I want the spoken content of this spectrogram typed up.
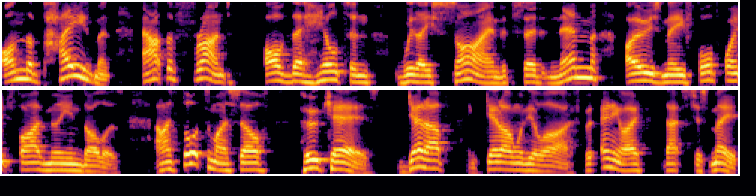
on the pavement out the front of the Hilton with a sign that said "Nem owes me four point five million dollars," and I thought to myself. Who cares? Get up and get on with your life. But anyway, that's just me.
